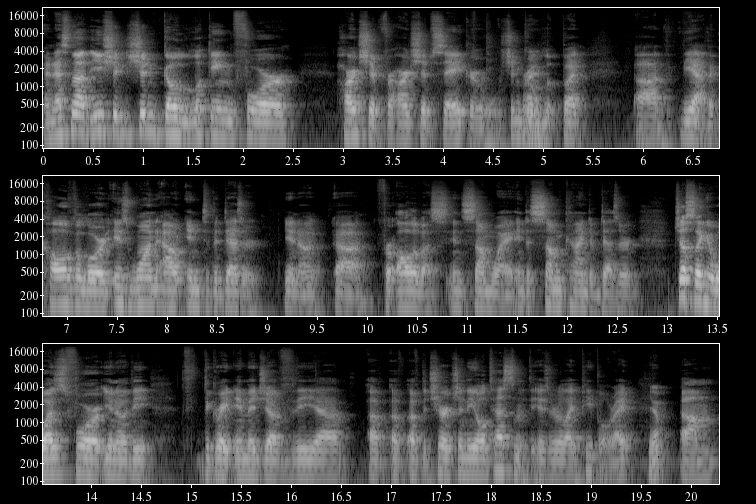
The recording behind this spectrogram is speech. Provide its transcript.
and that's not you should shouldn't go looking for hardship for hardship's sake or shouldn't right. go but uh, yeah, the call of the Lord is one out into the desert you know, uh, for all of us in some way into some kind of desert, just like it was for you know the the great image of the uh, of, of, of the church in the Old Testament, the Israelite people, right? Yep. Um,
